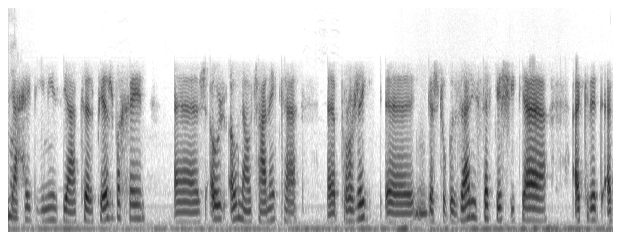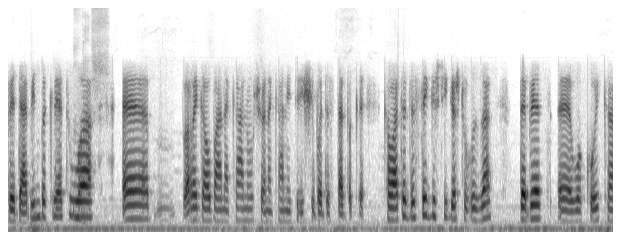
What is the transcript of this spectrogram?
سیاحی دینی زیاتر پێش بخەین ئەو ناوچانەی کە پرۆژەی گەشت و گوزاری سەرکێشیتە ئەکرێت ئەبێ دابین بکرێت وە ڕێگاوبانەکان و شوێنەکانی تریشی بۆ دەستەر بکرێت کەواتە دەستەی گشتی گەشت و گوزار دەبێت وە کۆی کە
